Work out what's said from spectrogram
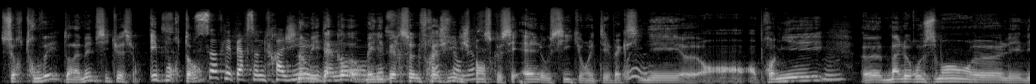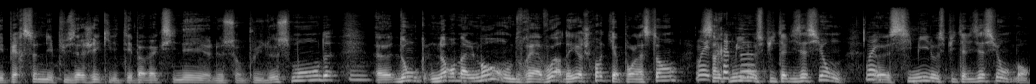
se retrouver dans la même situation. Et pourtant, Sauf les personnes fragiles, non, mais d'accord, mais les personnes fragiles, sûr, je pense que c'est elles aussi qui ont été vaccinées euh, en, en premier. Mm. Euh, malheureusement, euh, les, les personnes les plus âgées qui n'étaient pas vaccinées ne sont plus de ce monde. Mm. Euh, donc, normalement, on devrait avoir. D'ailleurs, je crois qu'il y a pour l'instant Oui, très 5 000 peu. hospitalisations, Oui. euh, 6 000 hospitalisations. Bon.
